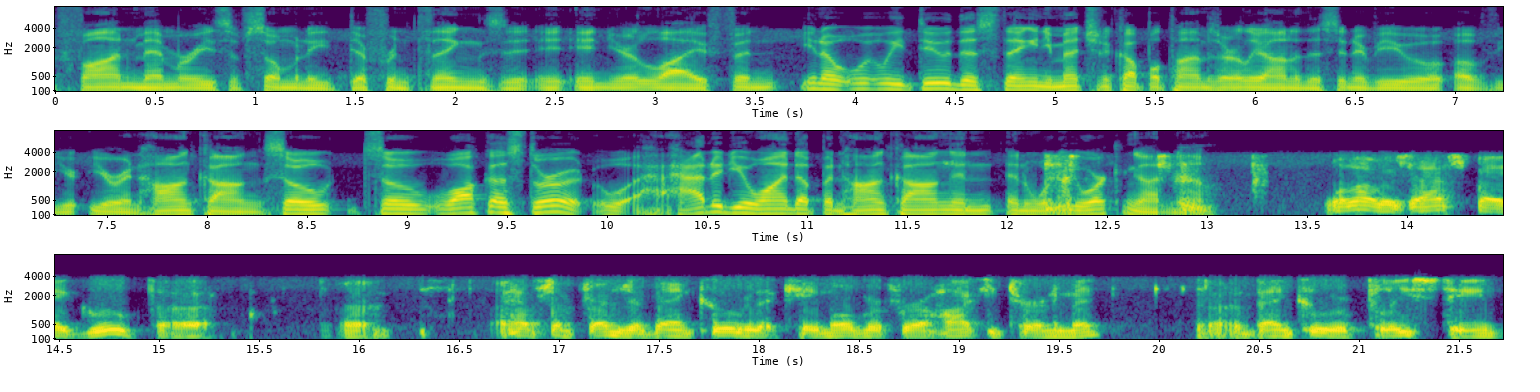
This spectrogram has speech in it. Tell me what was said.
fond memories of so many different things in, in your life. And you know, we, we, do this thing, and you mentioned a couple times early on in this interview of you're, you're, in Hong Kong. So, so walk us through it. How did you wind up in Hong Kong, and, and what are you working on now? Well, I was asked by a group. Uh, uh, I have some friends in Vancouver that came over for a hockey tournament, uh, Vancouver police team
